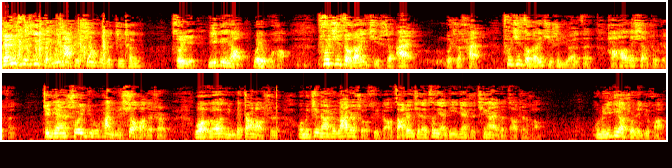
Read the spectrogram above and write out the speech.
人字一撇一捺是相互的支撑，所以一定要维护好。夫妻走到一起是爱，不是害；夫妻走到一起是缘分，好好的享受这份。今天说一句不怕你们笑话的事儿，我和你们的张老师，我们经常是拉着手睡着，早晨起来睁眼第一件事，亲爱的，早晨好。我们一定要说这句话，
